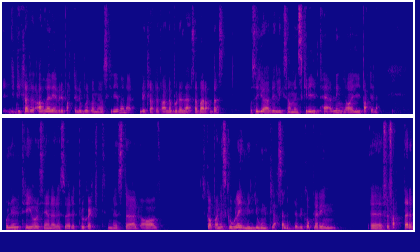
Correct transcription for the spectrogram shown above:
det är klart att alla elever i Partille borde vara med och skriva där. Och det är klart att alla borde läsa varandras. Och så gör vi liksom en skrivtävling ja, i Partille. Och nu tre år senare så är det ett projekt med stöd av Skapande skola i miljonklassen där vi kopplar in eh, författare.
